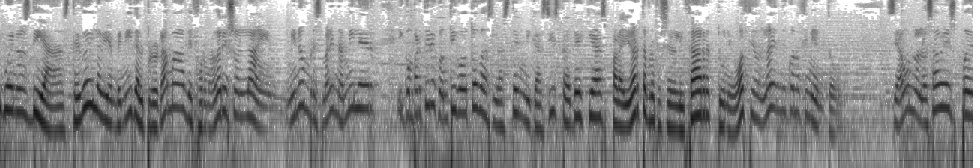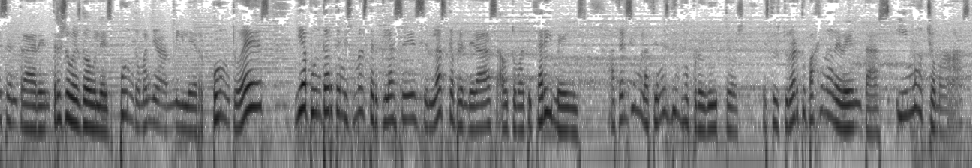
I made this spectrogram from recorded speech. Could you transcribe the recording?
buenos días, te doy la bienvenida al programa de Formadores Online. Mi nombre es Marina Miller y compartiré contigo todas las técnicas y estrategias para ayudarte a profesionalizar tu negocio online de conocimiento. Si aún no lo sabes, puedes entrar en www.marinamiller.es y apuntarte a mis masterclasses en las que aprenderás a automatizar emails, hacer simulaciones de infoproductos, estructurar tu página de ventas y mucho más.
